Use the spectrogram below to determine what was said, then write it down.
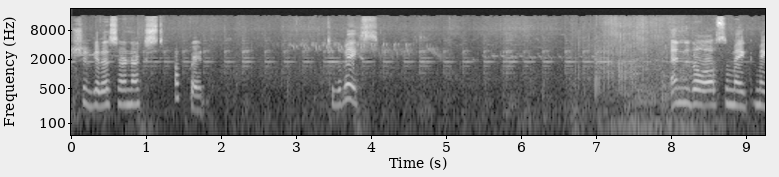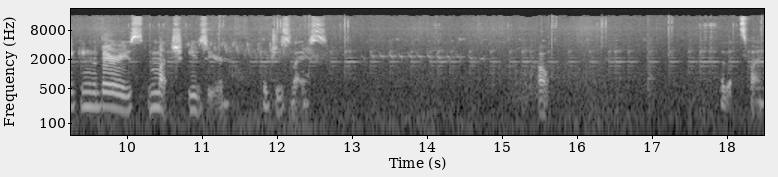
should get us our next upgrade to the base. And it'll also make making the berries much easier, which is nice. Oh. But that's fine.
